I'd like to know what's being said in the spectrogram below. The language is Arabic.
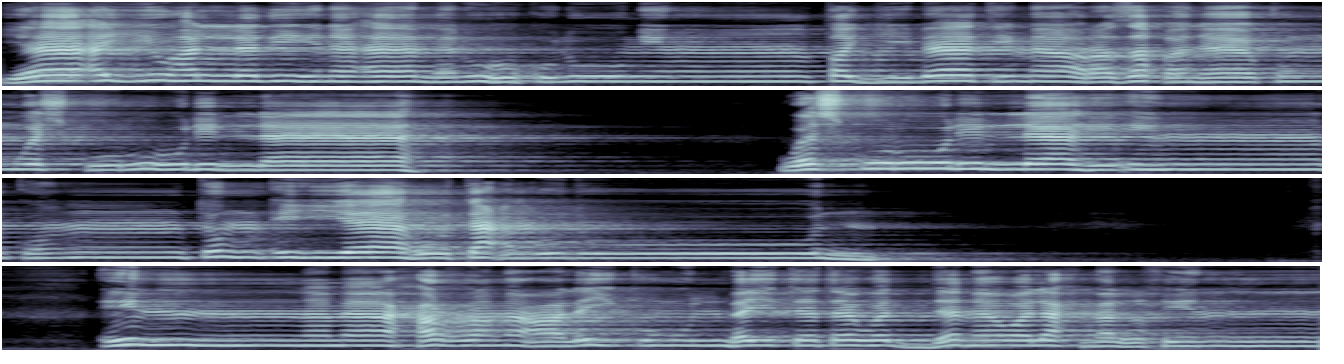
يا أيها الذين آمنوا كلوا من طيبات ما رزقناكم واشكروا لله واشكروا لله إن كنتم إياه تعبدون. إنما حرم عليكم الميتة والدم ولحم الخنزير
